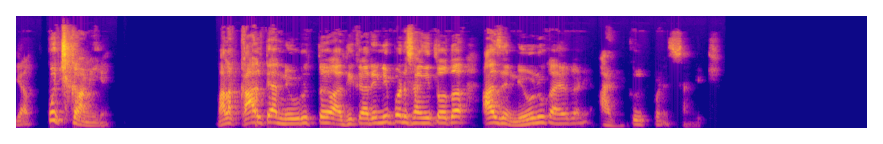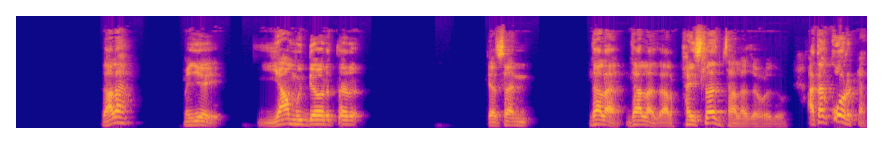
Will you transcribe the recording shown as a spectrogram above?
या कुछ कामी आहेत. मला काल त्या निवृत्त अधिकाऱ्यांनी पण सांगितलं होतं आज निवडणूक आयोगाने अधिकृतपणे सांगितलं. झाला? म्हणजे या मुद्द्यावर तर त्याचा झाला झाला झाला. फैसलाच झाला जवळजवळ. आता कोर्टात.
